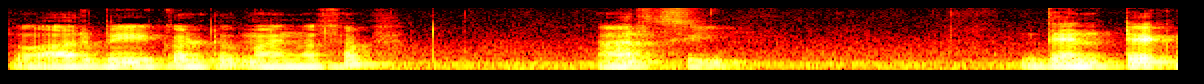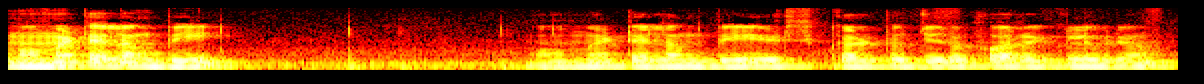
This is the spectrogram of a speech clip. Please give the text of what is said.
So RB equal to minus of RC. Then take moment along B it's equal to 0 for equilibrium.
